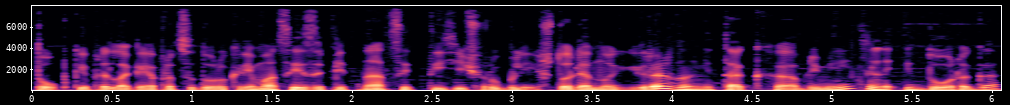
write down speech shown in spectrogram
топкой, предлагая процедуру кремации за 15 тысяч рублей, что для многих граждан не так обременительно и дорого,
